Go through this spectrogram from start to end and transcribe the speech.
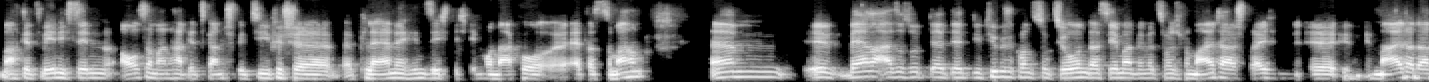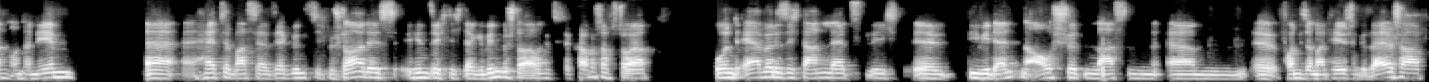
Macht jetzt wenig Sinn, außer man hat jetzt ganz spezifische äh, Pläne hinsichtlich in Monaco äh, etwas zu machen. Ähm, äh, wäre also so der, der, die typische Konstruktion, dass jemand, wenn wir zum Beispiel von Malta sprechen, äh, in, Malta dann ein Unternehmen äh, hätte, was ja sehr günstig besteuert ist hinsichtlich der Gewinnbesteuerung, hinsichtlich der Körperschaftssteuer. Und er würde sich dann letztlich äh, Dividenden ausschütten lassen ähm, äh, von dieser maltesischen Gesellschaft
